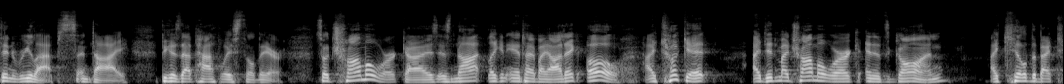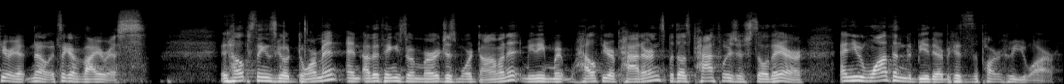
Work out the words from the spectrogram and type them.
then relapse and die because that pathway is still there. So trauma work, guys, is not like an antibiotic. Oh, I took it, I did my trauma work, and it's gone. I killed the bacteria. No, it's like a virus. It helps things go dormant and other things to emerge as more dominant, meaning healthier patterns, but those pathways are still there. And you want them to be there because it's a part of who you are,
